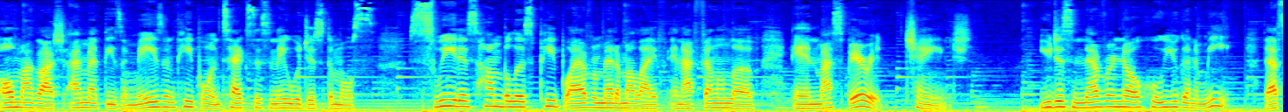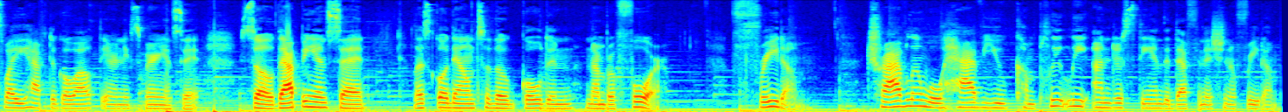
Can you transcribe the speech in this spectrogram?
oh my gosh, I met these amazing people in Texas and they were just the most sweetest, humblest people I ever met in my life. And I fell in love and my spirit changed. You just never know who you're going to meet. That's why you have to go out there and experience it. So, that being said, Let's go down to the golden number four freedom. Traveling will have you completely understand the definition of freedom.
